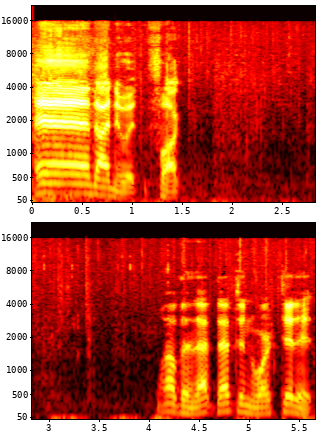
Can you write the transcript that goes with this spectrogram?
And I knew it. Fuck. Well then, that, that didn't work, did it?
